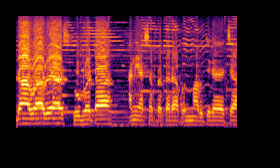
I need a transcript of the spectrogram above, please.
दावाव्या सुभटा. आणि अशा प्रकारे आपण मारुतीरायाच्या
